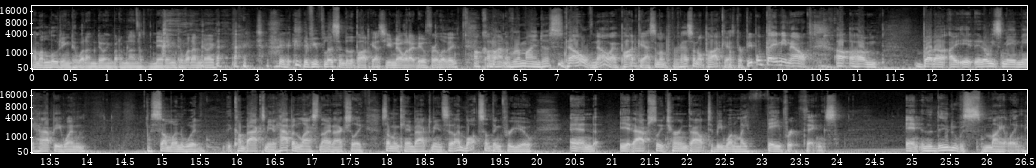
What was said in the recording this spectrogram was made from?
I'm alluding to what I'm doing, but I'm not admitting to what I'm doing. if you've listened to the podcast, you know what I do for a living. Oh, come on, remind us. No, no, I podcast. I'm a professional podcaster. People pay me now. Uh, um, but uh, I, it, it always made me happy when someone would come back to me. It happened last night, actually. Someone came back to me and said, I bought something for you. And it absolutely turned out to be one of my favorite things. And the dude was smiling.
